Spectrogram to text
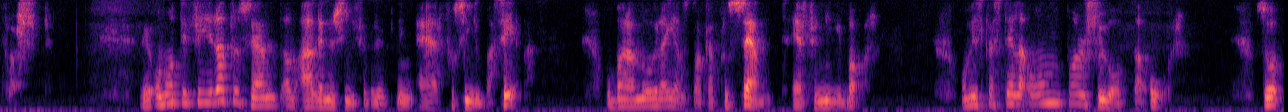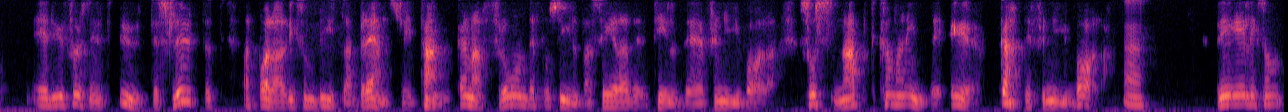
först. Eh, om 84 procent av all energiförbrukning är fossilbaserad och bara några enstaka procent är förnybar. Om vi ska ställa om på en 7-8 år så är det ju fullständigt uteslutet att bara liksom byta bränsle i tankarna från det fossilbaserade till det förnybara. Så snabbt kan man inte öka det förnybara. Mm. Det är liksom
